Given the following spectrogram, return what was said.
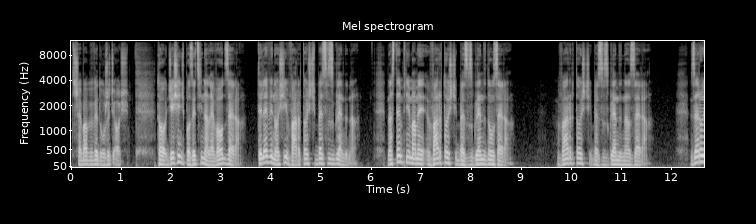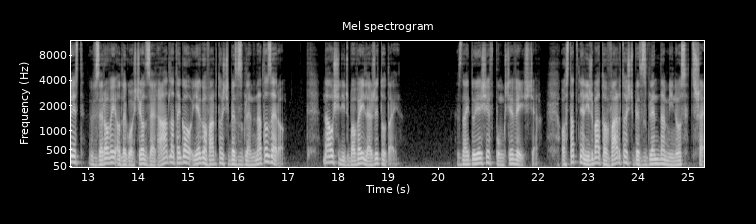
Trzeba by wydłużyć oś. To 10 pozycji na lewo od zera. Tyle wynosi wartość bezwzględna. Następnie mamy wartość bezwzględną zera. Wartość bezwzględna zera. 0 jest w zerowej odległości od zera, dlatego jego wartość bezwzględna to 0. Na osi liczbowej leży tutaj. Znajduje się w punkcie wyjścia. Ostatnia liczba to wartość bezwzględna minus 3.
